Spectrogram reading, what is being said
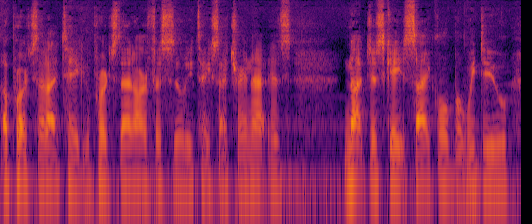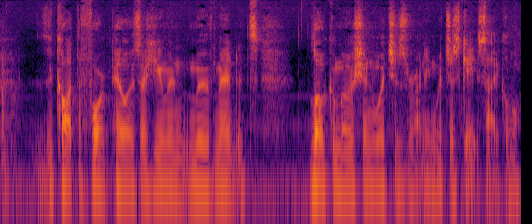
approach that I take, approach that our facility takes. I train at is not just gait cycle, but we do they call it the four pillars of human movement. It's locomotion, which is running, which is gait cycle,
